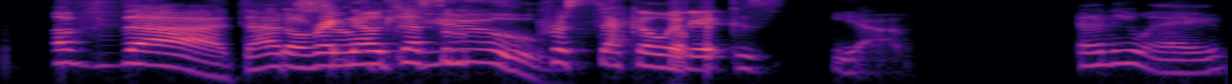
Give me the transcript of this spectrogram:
love that that's So right so now it's got some. Prosecco in it because, yeah. Anyway,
